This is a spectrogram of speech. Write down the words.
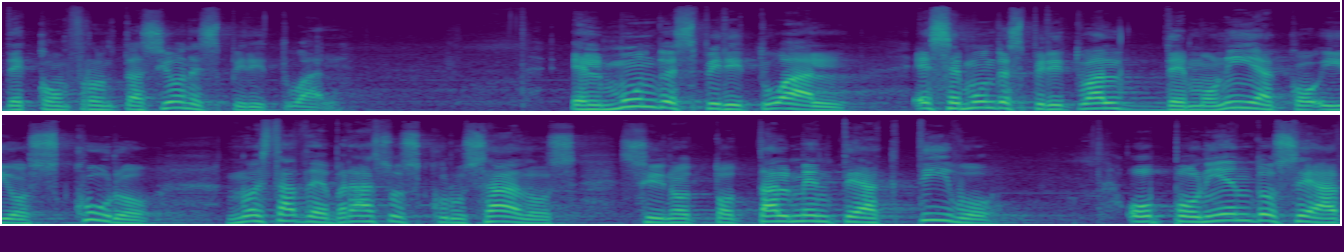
de confrontación espiritual. El mundo espiritual Ese mundo espiritual demoníaco y oscuro no está de brazos cruzados, sino totalmente activo, oponiéndose a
